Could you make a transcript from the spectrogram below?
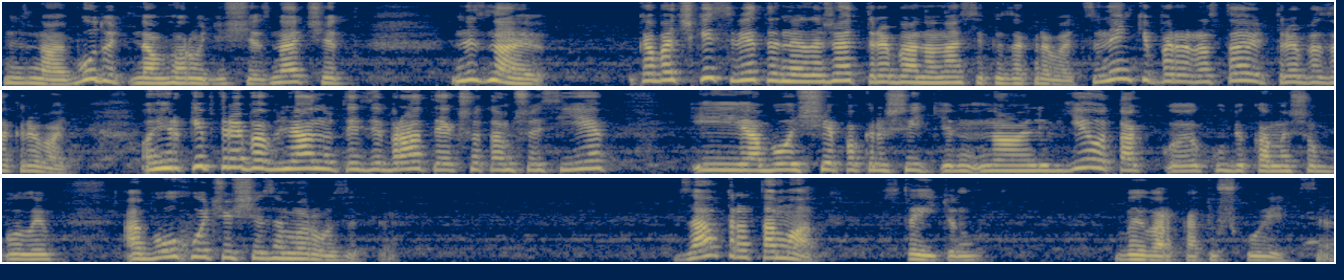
не знаю, будуть на вгороді ще, значить, не знаю. Кабачки світи не лежать, треба ананасики закривати. Синенькі переростають, треба закривати. Огірки б треба глянути, зібрати, якщо там щось є. І або ще покришити на олів'є, отак е, кубиками, щоб були. Або хочу ще заморозити. Завтра томат стоїть, он, виварка тушкується.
